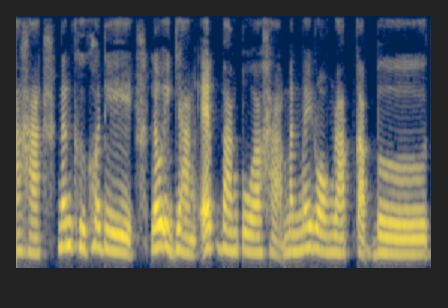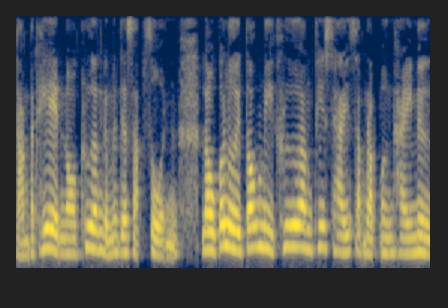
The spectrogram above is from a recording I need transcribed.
นะคะ นั่นคือข้อดีแล้วอีกอย่างแอปบางตัวค่ะ มันไม่รองรับกับเบอร์ต่างประเทศเนาะเครื่องเดี๋ยวมันจะสับสน เราก็เลยต้องมีเครื่องที่ใช้สำหรับเมืองไทยหนึ่ง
